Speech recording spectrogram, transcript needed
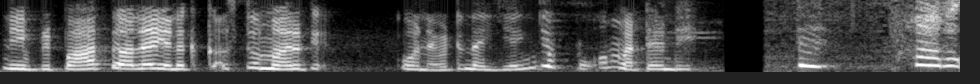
நீ இப்படி பார்த்தாலே எனக்கு கஷ்டமா இருக்கு. உன்னை விட்டு நான் எங்கேயும் போக மாட்டேன்டி சரி.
